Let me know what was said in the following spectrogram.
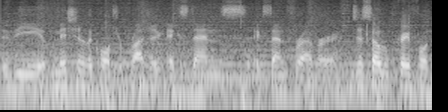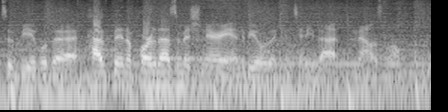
the mission of the Culture Project extends extend forever. Just so grateful to be able to have been a part of that as a missionary and to be able to continue that now as well.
